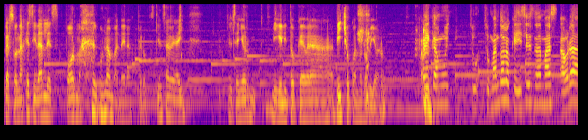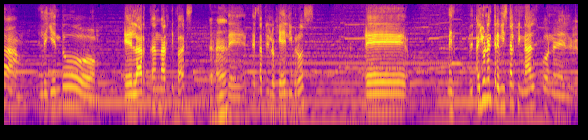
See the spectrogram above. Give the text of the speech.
personajes y darles forma de alguna manera. Pero pues quién sabe ahí el señor Miguelito que habrá dicho cuando lo vio, ¿no? Oye, Camuy, sumando a lo que dices, nada más, ahora leyendo el Art and Artifacts De, esta trilogía de libros, eh, hay una entrevista al final con el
